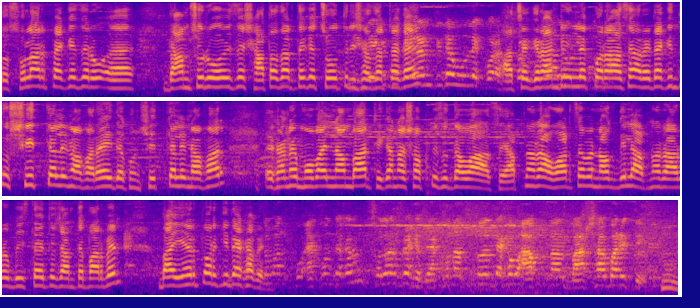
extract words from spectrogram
তো সোলার প্যাকেজের দাম শুরু হয়েছে সাত হাজার থেকে চৌত্রিশ হাজার টাকায়। আচ্ছা গ্যারান্টি উল্লেখ করা আছে আর এটা কিন্তু শীতকালীন অফার এই দেখুন শীতকালীন অফার এখানে মোবাইল নাম্বার ঠিকানা সব কিছু দেওয়া আছে। আপনারা হোয়াটসঅ্যাপে নক দিলে আপনারা আরও বিস্তারিত জানতে পারবেন। বা এরপর কি দেখাবেন? এখন দেখাবেন সোলার প্যাকেজ এখন আপনাদের দেখাবো আপনার বাসা বাড়িতে হুম।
